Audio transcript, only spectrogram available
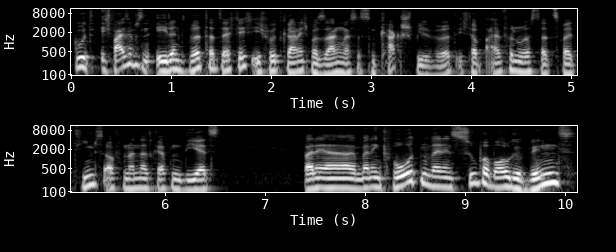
gut, ich weiß nicht, ob es ein Elend wird tatsächlich. Ich würde gar nicht mal sagen, dass es ein Kackspiel wird. Ich glaube einfach nur, dass da zwei Teams aufeinandertreffen, die jetzt bei, der, bei den Quoten, wer den Super Bowl gewinnt,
